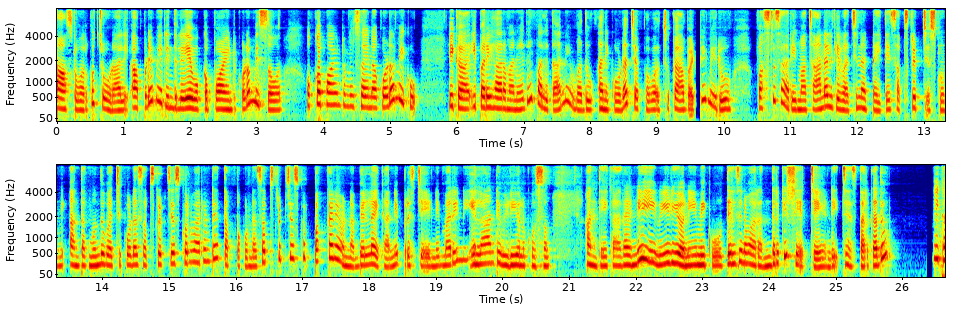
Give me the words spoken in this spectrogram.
లాస్ట్ వరకు చూడాలి. అప్పుడే మీరు ఇందులో ఏ ఒక్క పాయింట్ కూడా మిస్ అవ్వరు. ఒక్క పాయింట్ మిస్ అయినా కూడా మీకు ఇక ఈ పరిహారం అనేది ఫలితాన్ని ఇవ్వదు అని కూడా చెప్పవచ్చు. కాబట్టి మీరు ఫస్ట్ సారి మా ఛానల్కి వచ్చినట్టయితే సబ్స్క్రైబ్ చేసుకోండి. అంతకుముందు వచ్చి కూడా సబ్స్క్రైబ్ చేసుకుని వారుంటే తప్పకుండా సబ్స్క్రైబ్ చేసుకుని పక్కనే ఉన్న బెల్ ఐకాన్ని ప్రెస్ చేయండి. మరిన్ని ఎలాంటి వీడియోల కోసం అంతేకాదండి ఈ వీడియోని మీకు తెలిసిన వారందరికీ షేర్ చేయండి. చేస్తారు కదా? ఇక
